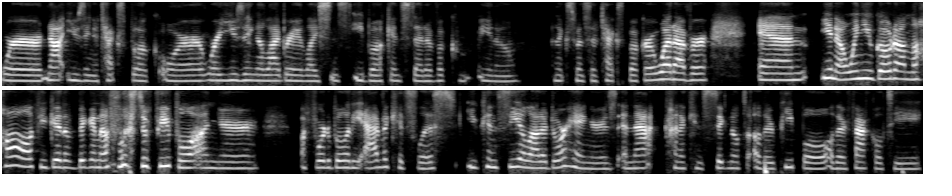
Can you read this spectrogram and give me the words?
were not using a textbook or we're using a library licensed ebook instead of a, you know, an expensive textbook or whatever. And, you know, when you go down the hall, if you get a big enough list of people on your affordability advocates list, you can see a lot of door hangers and that kind of can signal to other people, other faculty,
